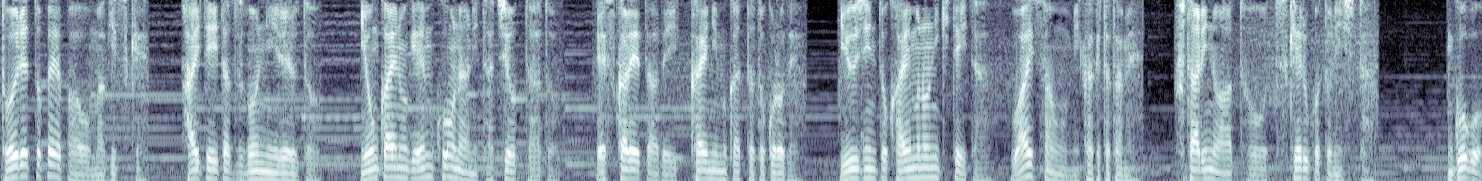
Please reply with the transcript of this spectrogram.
トイレットペーパーを巻きつけ、履いていたズボンに入れると、4階のゲームコーナーに立ち寄った後、エスカレーターで1階に向かったところで、友人と買い物に来ていた Y さんを見かけたため、二人の後をつけることにした。午後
